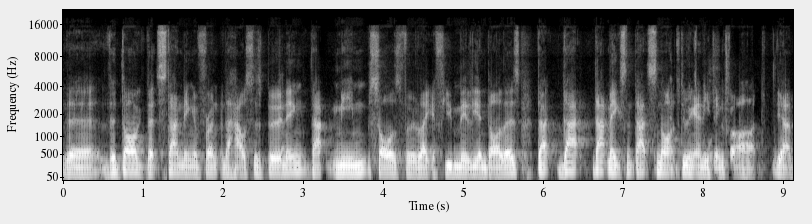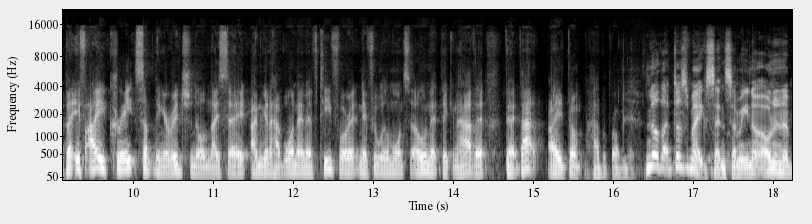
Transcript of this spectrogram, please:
the the dog that's standing in front of the house is burning that meme sells for like a few million dollars that that that makes that's not doing anything for art yeah but if i create something original and i say i'm going to have one nft for it and if anyone wants to own it they can have it that that i don't have a problem with No, that does make sense. I mean, owning a.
